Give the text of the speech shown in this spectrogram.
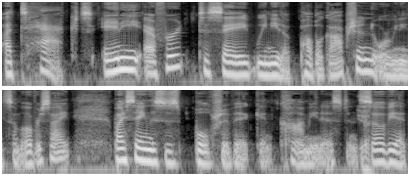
attacked any effort to say we need a public option or we need some oversight by saying this is Bolshevik and communist and Soviet.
